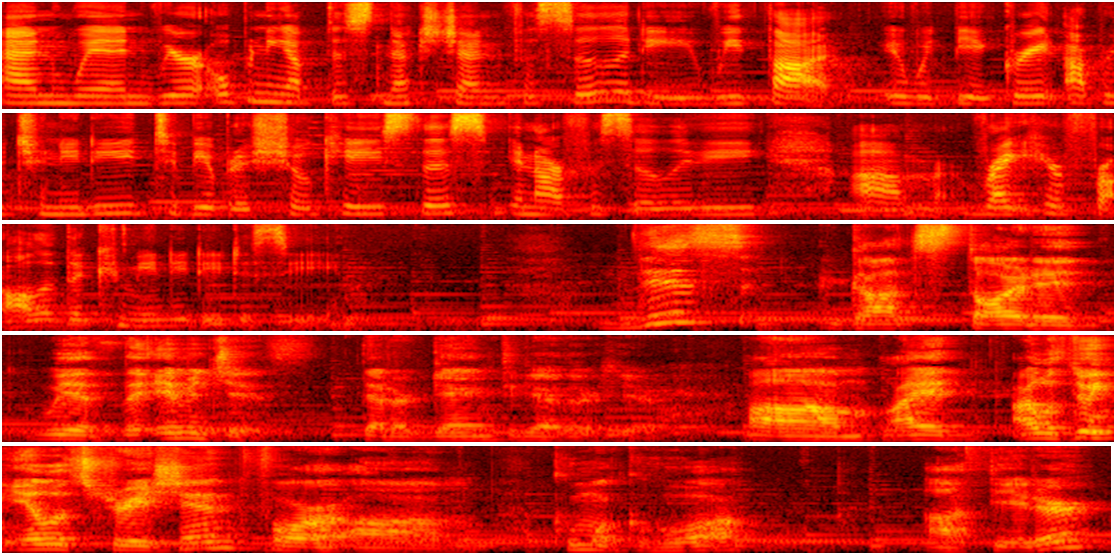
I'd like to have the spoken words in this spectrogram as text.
And when we were opening up this next gen facility, we thought it would be a great opportunity to be able to showcase this in our facility um, right here for all of the community to see. This got started with the images that are ganged together here. Um, I, I was doing illustration for um, Kumu Kahua uh, Theater.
